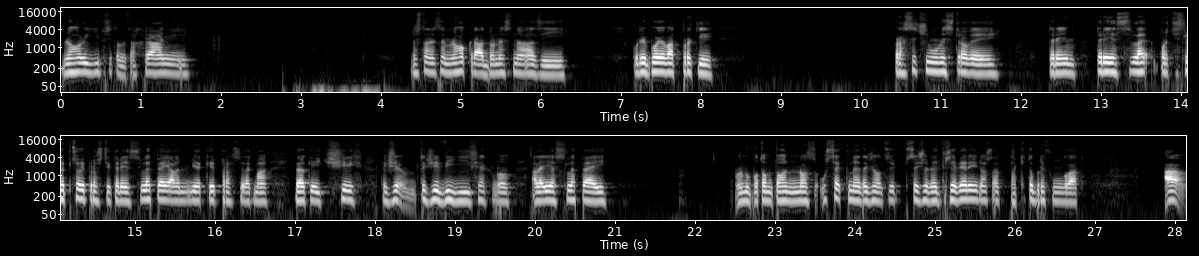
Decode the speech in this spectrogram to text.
Mnoho lidí přitom zachrání. Dostane se mnohokrát do nesnází. Bude bojovat proti prasečímu mistrovi, kterým, který je sle, proti slepcovi prostě, který je slepý, ale jak je prostě, tak má velký čich, takže, takže vidí všechno, ale je slepý. On mu potom toho nos usekne, takže on si sežene dřevěný nos a taky to bude fungovat. A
